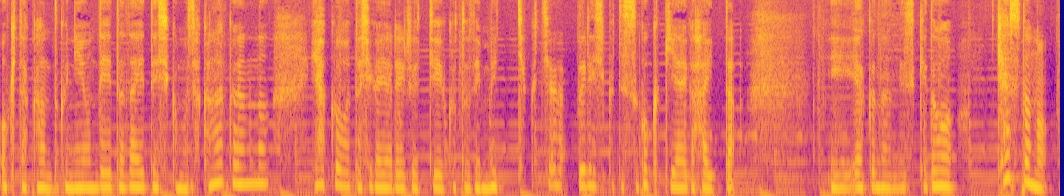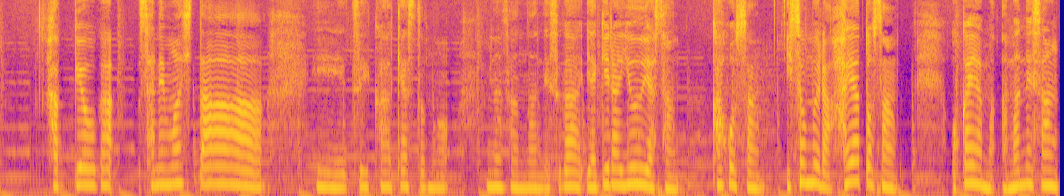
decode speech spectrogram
沖田監督に呼んでいただいてしかもさかなクンの役を私がやれるっていうことでめちゃくちゃ嬉しくてすごく気合が入った、えー役なんですけどキャストの発表がされました、えー追加キャストの皆さんなんですが柳楽優弥さん加穂さん磯村勇斗さん岡山天音さん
